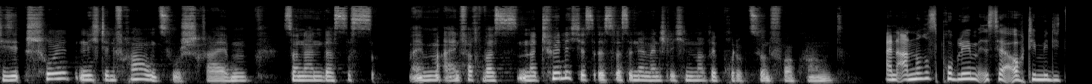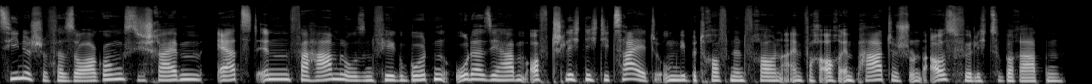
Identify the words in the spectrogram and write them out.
die Schuld nicht den Frauen zuschreiben, sondern dass es einfach was Natürliches ist, was in der menschlichen Reproduktion vorkommt. Ein anderes Problem ist ja auch die medizinische Versorgung. Sie schreiben, Ärztinnen verharmlosen Fehlgeburten oder sie haben oft schlicht nicht die Zeit, um die betroffenen Frauen einfach auch empathisch und ausführlich zu beraten.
